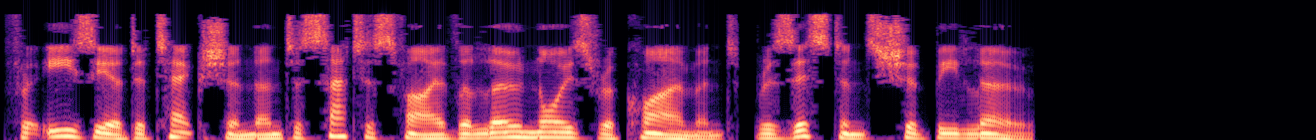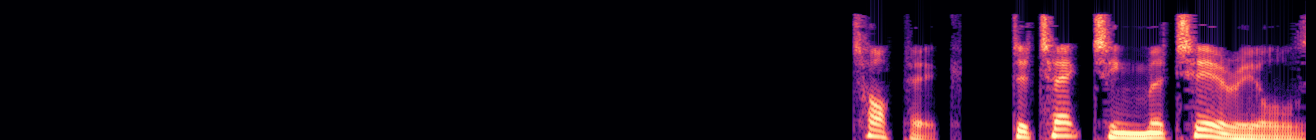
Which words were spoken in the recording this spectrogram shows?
for easier detection and to satisfy the low noise requirement, resistance should be low. Topic: Detecting materials.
